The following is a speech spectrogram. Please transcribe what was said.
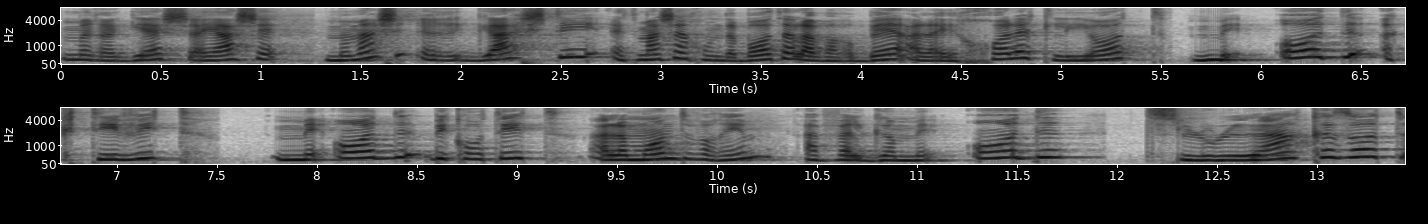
מרגש היה שממש הרגשתי את מה שאנחנו מדברות עליו הרבה, על היכולת להיות מאוד אקטיבית מאוד ביקורתית על המון דברים, אבל גם מאוד צלולה כזאת,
